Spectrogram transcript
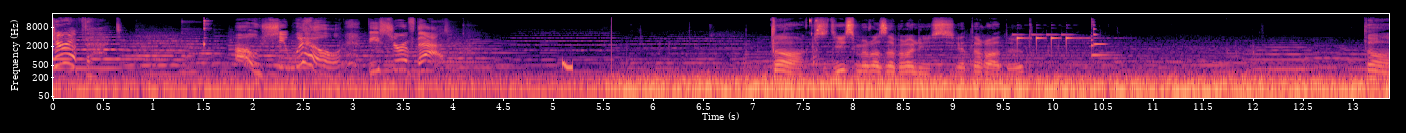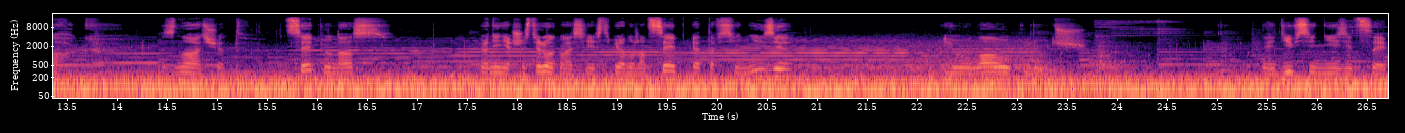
sure of that. Oh, she will. Be sure of that. Так, здесь мы разобрались. Это радует. Так, значит, цепь у нас... Вернее, нет, шестеренка у нас есть. Теперь нужна цепь. Это в Синизе. И у Лау ключ. Найди в Синизе цепь.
